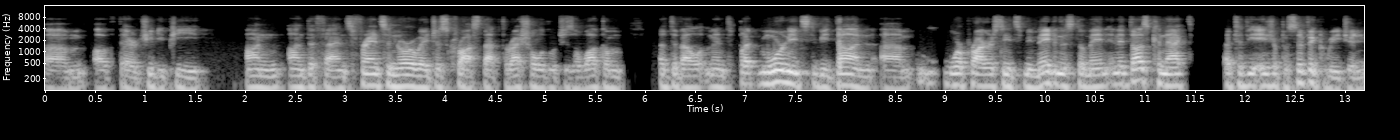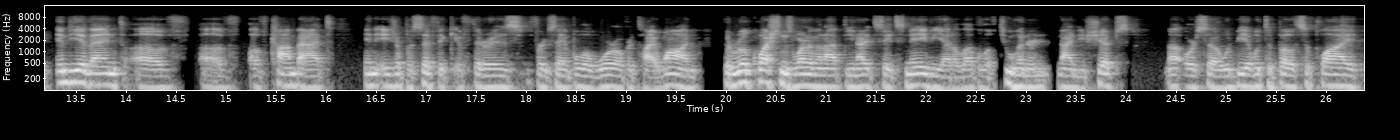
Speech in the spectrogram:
um, of their GDP on on defense. France and Norway just crossed that threshold, which is a welcome development. But more needs to be done. Um, more progress needs to be made in this domain, and it does connect to the Asia Pacific region in the event of, of, of combat in Asia Pacific. If there is, for example, a war over Taiwan, the real question is whether or not the United States Navy, at a level of 290 ships uh, or so, would be able to both supply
